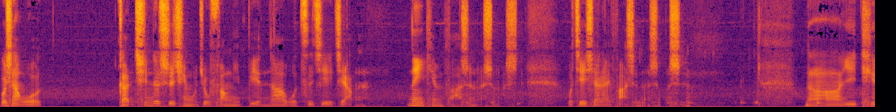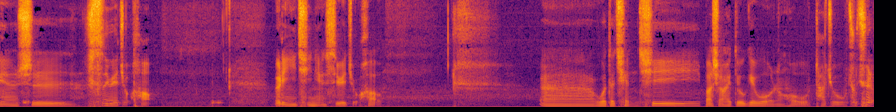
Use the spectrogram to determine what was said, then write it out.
我想，我感情的事情我就放一边，那我直接讲那天发生了什么事。我接下来发生了什么事？那一天是四月九号，二零一七年四月九号。嗯，我的前妻把小孩丢给我，然后他就出去了，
